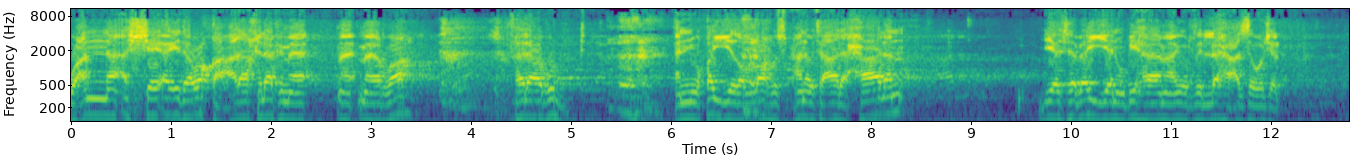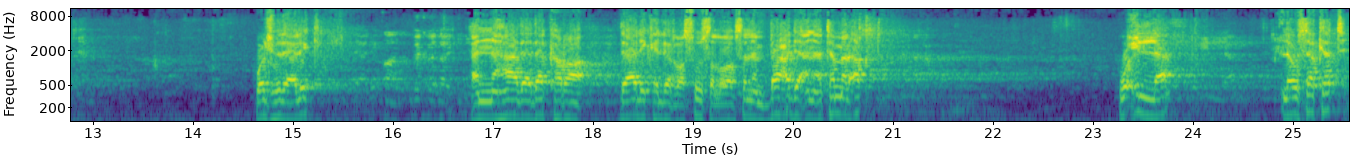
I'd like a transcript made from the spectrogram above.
وأن الشيء إذا وقع على خلاف ما ما يرضاه فلا بد أن يقيض الله سبحانه وتعالى حالا يتبين بها ما يرضي الله عز وجل. وجه ذلك أن هذا ذكر ذلك للرسول صلى الله عليه وسلم بعد أن أتم العقد. وإلا لو سكت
